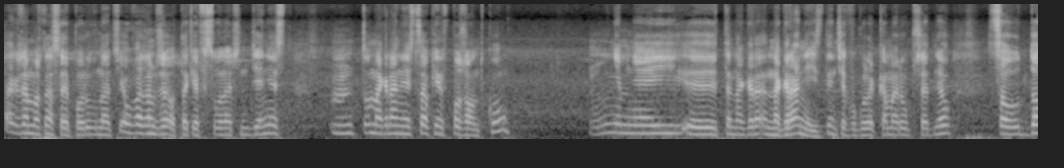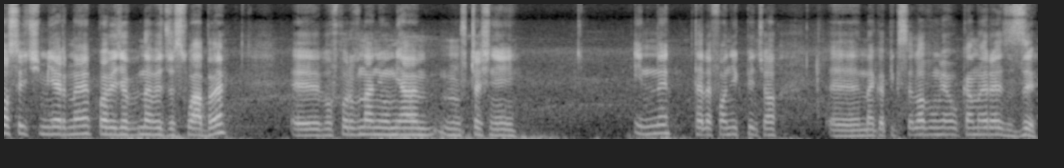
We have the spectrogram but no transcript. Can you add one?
Także można sobie porównać. Ja uważam, że o tak jak w słoneczny dzień jest, mm, to nagranie jest całkiem w porządku. Niemniej y, te nagra nagranie i zdjęcie w ogóle kamerą przednią są dosyć mierne, powiedziałbym nawet, że słabe, y, bo w porównaniu miałem mm, wcześniej inny telefonik 5 megapikselową miał kamerę z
